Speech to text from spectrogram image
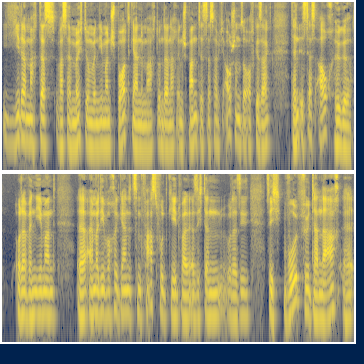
jeder macht das, was er möchte. Und wenn jemand Sport gerne macht und danach entspannt ist, das habe ich auch schon so oft gesagt, dann ist das auch Hüge. Oder wenn jemand äh, einmal die Woche gerne zum Fastfood geht, weil er sich dann oder sie sich wohlfühlt danach, äh,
